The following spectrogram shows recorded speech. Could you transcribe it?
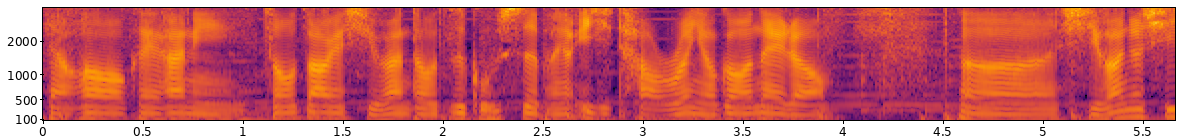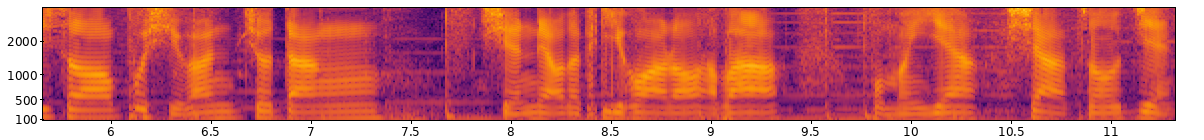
然后可以和你周遭也喜欢投资股市的朋友一起讨论有关的内容。呃，喜欢就吸收，不喜欢就当闲聊的屁话喽，好不好？我们一样，下周见，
